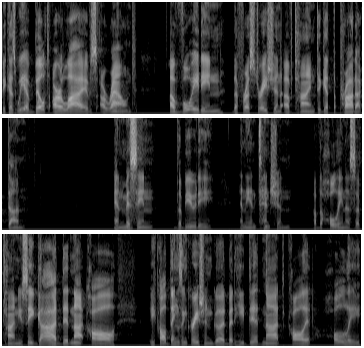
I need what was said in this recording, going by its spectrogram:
because we have built our lives around avoiding the frustration of time to get the product done and missing the beauty and the intention of the holiness of time. You see, God did not call, He called things in creation good, but He did not call it holy,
